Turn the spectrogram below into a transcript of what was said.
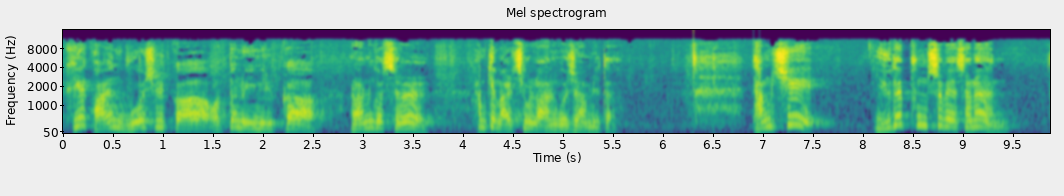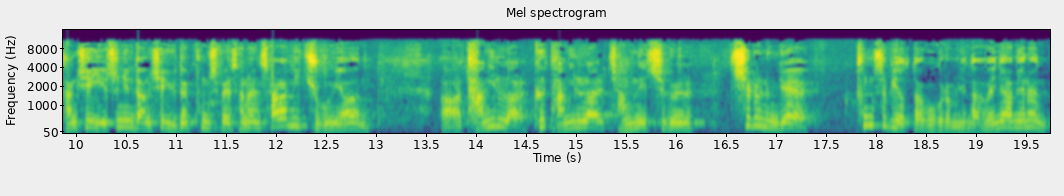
그게 과연 무엇일까, 어떤 의미일까라는 것을 함께 말씀을 나누고자 합니다. 당시 유대 풍습에서는 당시 예수님 당시의 유대 풍습에서는 사람이 죽으면 아, 당일날 그 당일날 장례식을 치르는 게 풍습이었다고 그럽니다. 왜냐하면은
